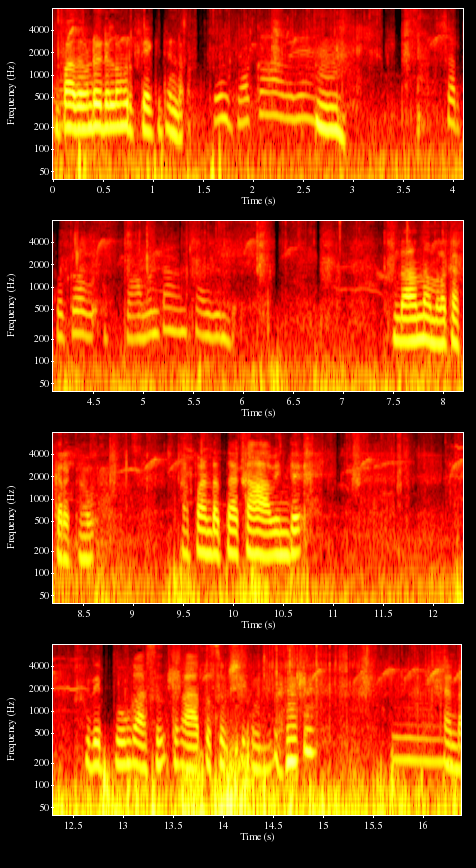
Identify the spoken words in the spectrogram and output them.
അപ്പം അതുകൊണ്ട് ഇവിടെയെല്ലാം വൃത്തിയാക്കിയിട്ടുണ്ടാവും ഇതാണ് നമ്മളെ കക്കരക്കാവ്. ആ പണ്ടത്തെ ആ കാവിന്റെ ഇതിപ്പവും കാസ് കാത്ത് സൂക്ഷിക്കുന്നുണ്ട്. കണ്ട?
